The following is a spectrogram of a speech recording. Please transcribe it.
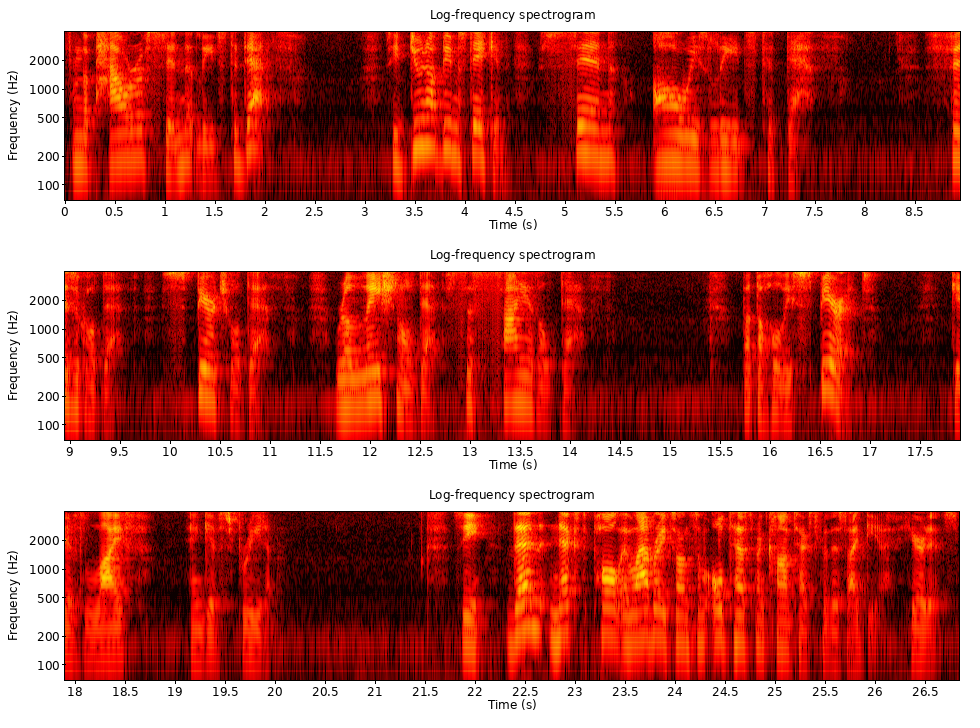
from the power of sin that leads to death. See, do not be mistaken. Sin always leads to death physical death, spiritual death, relational death, societal death. But the Holy Spirit gives life and gives freedom. See, then next, Paul elaborates on some Old Testament context for this idea. Here it is.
